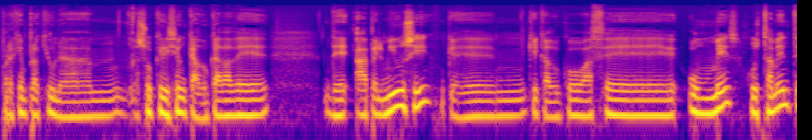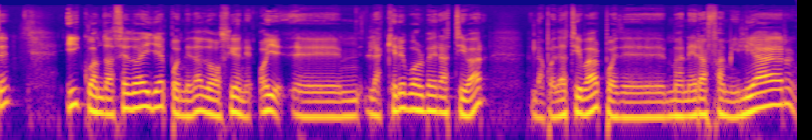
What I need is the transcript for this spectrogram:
por ejemplo aquí una mm, suscripción caducada de, Apple Music, que, caducó hace un mes justamente, y cuando accedo a ella, pues me da dos opciones. Oye, eh, ¿las quiere volver a activar? La puede activar pues de manera familiar,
